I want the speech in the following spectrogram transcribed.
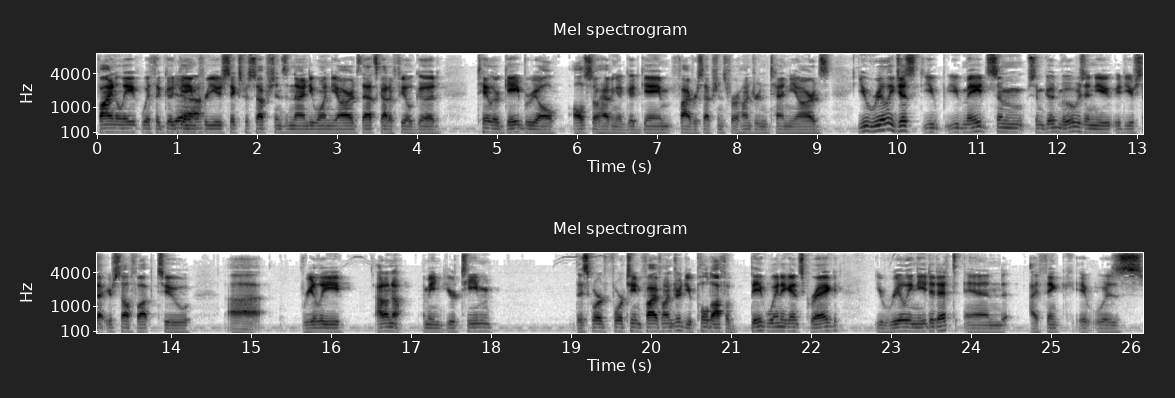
finally with a good yeah. game for you, six receptions and 91 yards. That's got to feel good. Taylor Gabriel also having a good game, five receptions for 110 yards you really just you you made some some good moves and you you set yourself up to uh, really I don't know. I mean, your team they scored 14,500. You pulled off a big win against Greg. You really needed it, and I think it was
